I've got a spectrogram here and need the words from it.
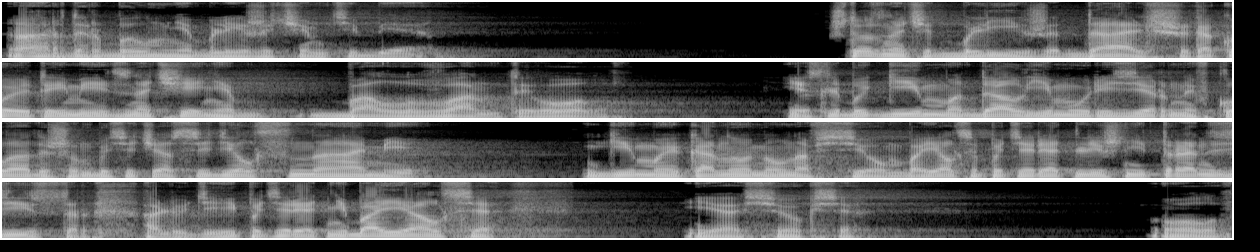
Ардер был мне ближе, чем тебе». «Что значит ближе, дальше? Какое это имеет значение, болван ты, Олаф?» Если бы Гимма дал ему резервный вкладыш, он бы сейчас сидел с нами. Гимма экономил на всем, боялся потерять лишний транзистор, а людей потерять не боялся. Я осекся. Олов.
